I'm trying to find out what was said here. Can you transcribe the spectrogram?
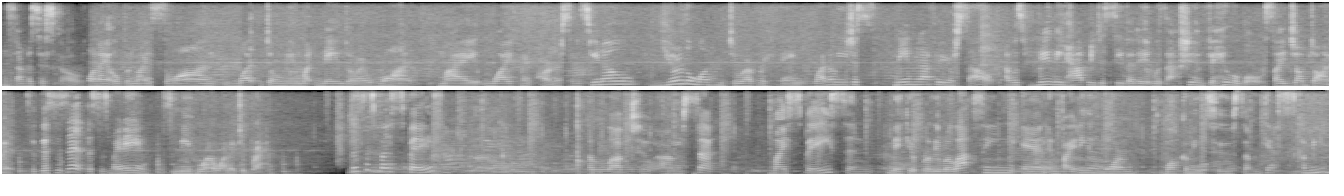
in San Francisco. When I opened my salon, what domain, what name do I want? My wife, my partner says, you know, you're the one who do everything. Why don't you just name it after yourself? I was really happy to see that it was actually available, so I jumped on it. So this is it, this is my name. It's me who I wanted to brand. This is my space. I love to um, set my space and make it really relaxing and inviting and warm, welcoming to some guests coming in.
